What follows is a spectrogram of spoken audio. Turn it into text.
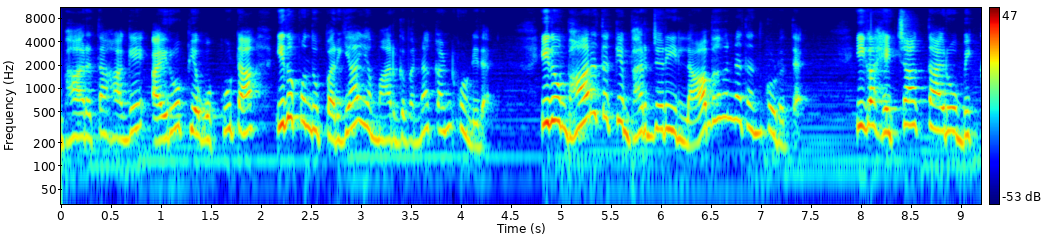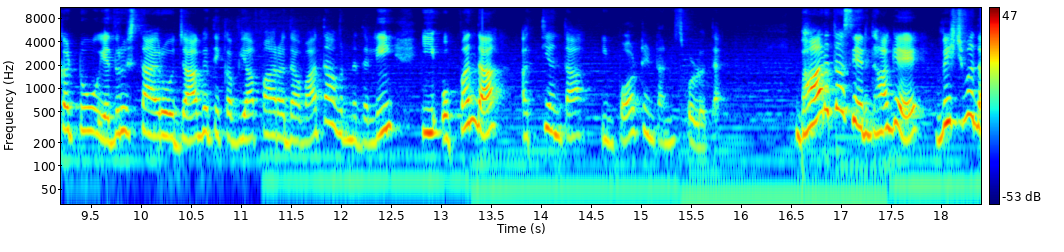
ಭಾರತ ಹಾಗೆ ಐರೋಪ್ಯ ಒಕ್ಕೂಟ ಇದಕ್ಕೊಂದು ಪರ್ಯಾಯ ಮಾರ್ಗವನ್ನ ಕಂಡುಕೊಂಡಿದೆ. ಇದು ಭಾರತಕ್ಕೆ ಭರ್ಜರಿ ಲಾಭವನ್ನ ತಂದುಕೊಡುತ್ತೆ. ಈಗ ಹೆಚ್ಚಾಗ್ತಾ ಇರೋ ಬಿಕ್ಕಟ್ಟು, ಎದುರಿಸ್ತಾ ಇರೋ ಜಾಗತಿಕ ವ್ಯಾಪಾರದ ವಾತಾವರಣದಲ್ಲಿ ಈ ಒಪ್ಪಂದ ಅತ್ಯಂತ ಇಂಪಾರ್ಟೆಂಟ್ ಅನ್ನಿಸ್ಕೊಳ್ಳುತ್ತೆ. ಭಾರತ ಸೇರಿದ ಹಾಗೆ ವಿಶ್ವದ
